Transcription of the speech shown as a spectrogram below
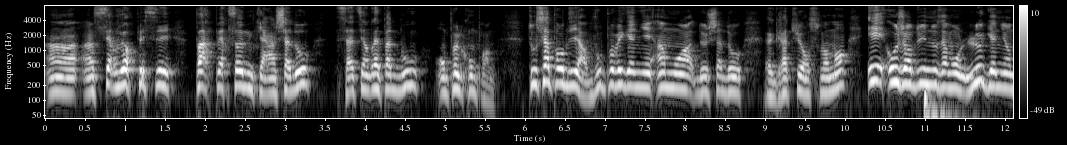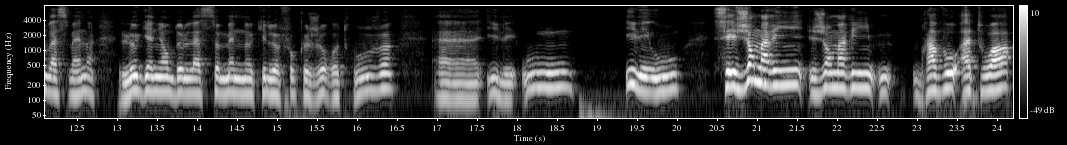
un, serveur PC par personne qui a un Shadow, ça tiendrait pas debout, on peut le comprendre. Tout ça pour dire, vous pouvez gagner un mois de Shadow euh, gratuit en ce moment. Et aujourd'hui, nous avons le gagnant de la semaine. Le gagnant de la semaine qu'il faut que je retrouve. Euh, il est où? Il est où? C'est Jean-Marie. Jean-Marie bravo à toi,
